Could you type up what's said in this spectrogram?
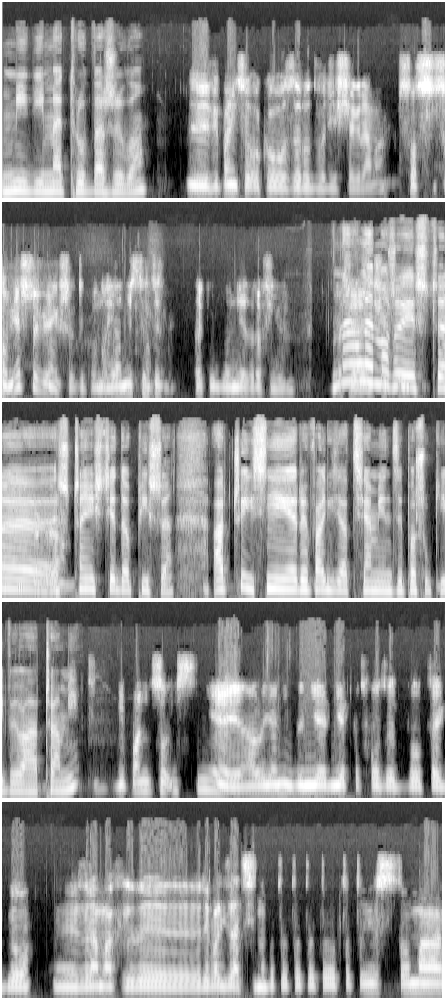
milimetrów ważyło? Y, Wie pani co, około 0,20 grama. Są, są jeszcze większe, tylko no ja niestety takiego nie trafiłem. No ale może jeszcze szczęście dopisze. A czy istnieje rywalizacja między poszukiwaczami? Wie pani co istnieje, ale ja nigdy nie, nie podchodzę do tego e, w ramach ry, rywalizacji, no bo to, to, to, to, to, to jest, to ma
